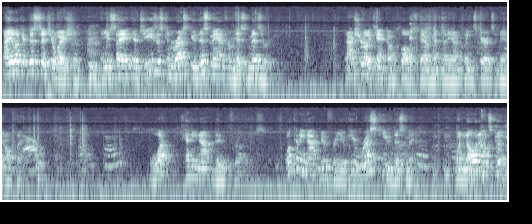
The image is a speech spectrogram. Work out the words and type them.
Now you look at this situation and you say, if Jesus can rescue this man from his misery, and I surely can't come close to having that many unclean spirits in me, I don't think. What can he not do for others? What can he not do for you? He rescued this man when no one else could.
